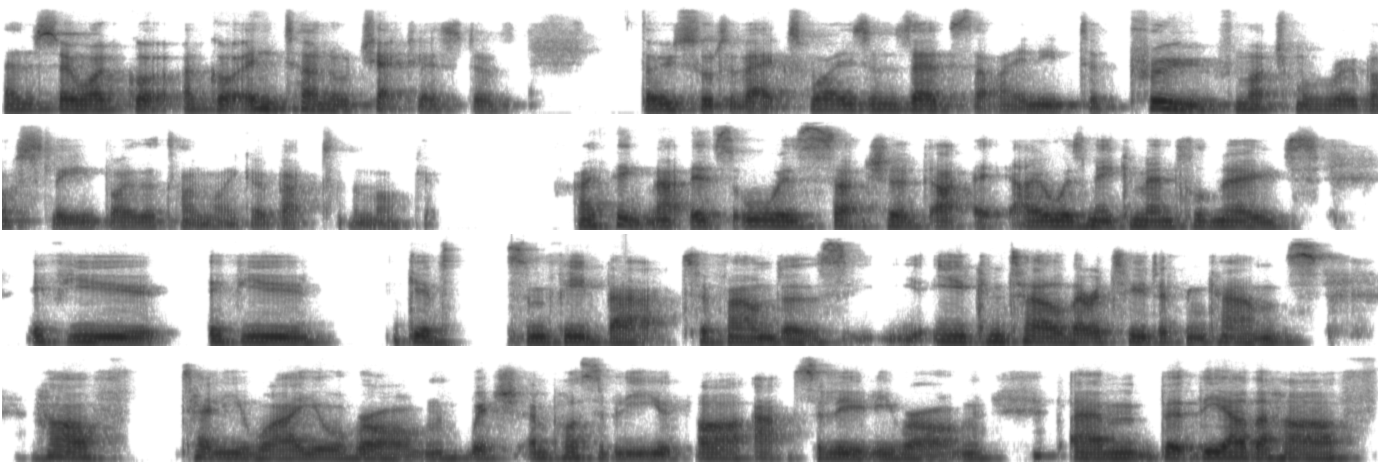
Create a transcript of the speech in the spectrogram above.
and so i've got i've got internal checklist of those sort of x y's and z's that i need to prove much more robustly by the time i go back to the market. I think that it's always such a I, I always make a mental note. If you if you give some feedback to founders you can tell there are two different camps. Half tell you why you're wrong which and possibly you are absolutely wrong. Um, but the other half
